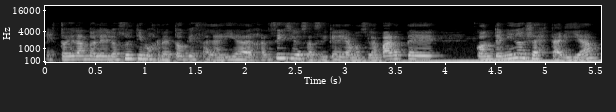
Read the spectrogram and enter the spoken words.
Estoy dándole los últimos retoques a la guía de ejercicios, así que digamos, la parte contenido ya estaría,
